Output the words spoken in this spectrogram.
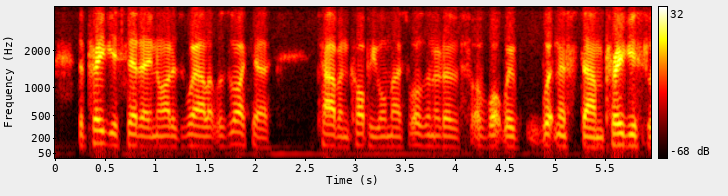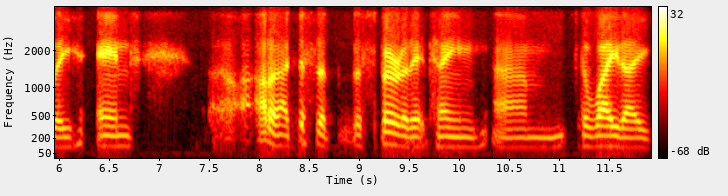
the previous Saturday night as well. It was like a carbon copy almost, wasn't it, of, of what we've witnessed um, previously. And uh, I don't know, just the, the spirit of that team, um, the way they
